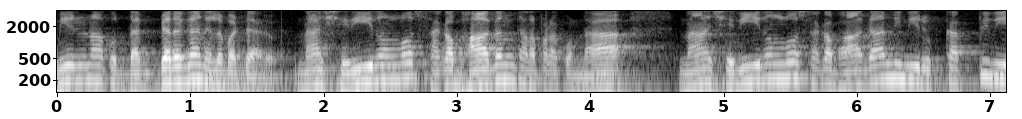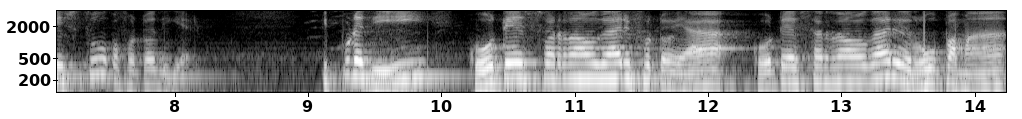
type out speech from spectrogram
మీరు నాకు దగ్గరగా నిలబడ్డారు. నా శరీరంలో సగభాగం కనపడకుండా నా శరీరంలో సగభాగాన్ని మీరు కప్పి వేస్తూ ఒక ఫోటో దిగారు. ఇప్పుడు అది కోటేశ్వరరావు గారి ఫోటోయా? కోటేశ్వరరావు గారి రూపమా?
